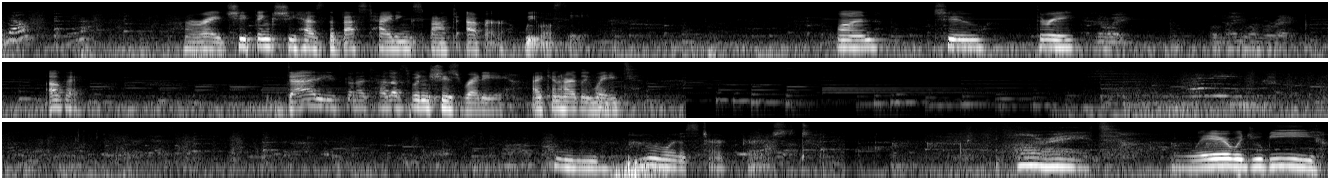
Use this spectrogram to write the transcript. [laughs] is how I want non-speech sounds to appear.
No? All right. She thinks she has the best hiding spot ever. We will see. One, two, three. No, wait. We'll tell you when we're ready. Okay. Daddy's gonna tell us when she's ready. I can hardly wait. Hmm, I don't know where to start first. All right. Where would you be?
